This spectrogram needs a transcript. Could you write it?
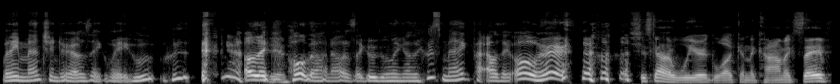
when they mentioned her, I was like, wait, who who I was like, Yeah. hold on. I was like Googling, I was like, who's Magpie? I was like, oh her. She's got a weird look in the comics. They've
